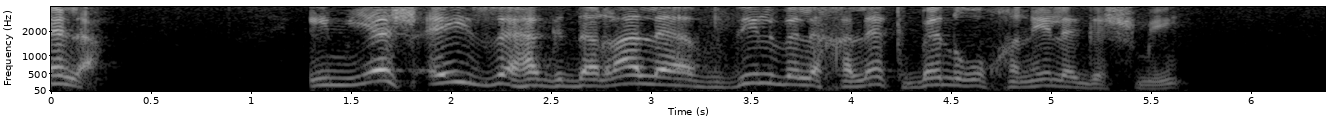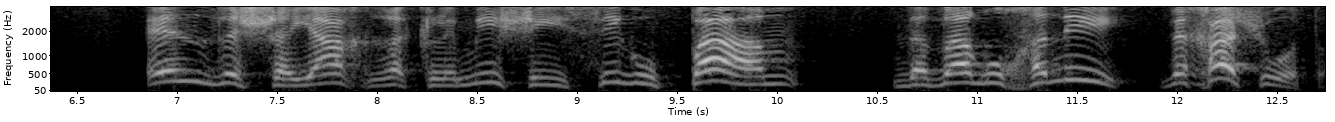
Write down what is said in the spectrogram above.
אלא, אם יש איזו הגדרה להבדיל ולחלק בין רוחני לגשמי, אין זה שייך רק למי שהשיגו פעם דבר רוחני וחשו אותו.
